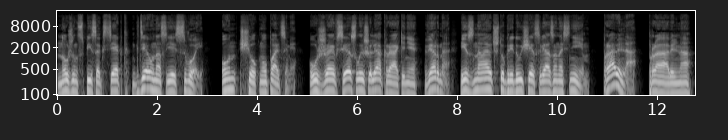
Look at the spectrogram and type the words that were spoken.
«Нужен список сект, где у нас есть свой». Он щелкнул пальцами. «Уже все слышали о Кракене, верно? И знают, что грядущее связано с ним. Правильно? Правильно».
